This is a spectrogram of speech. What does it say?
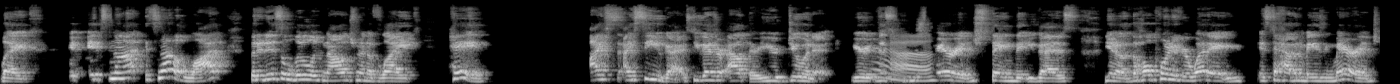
like it's not it's not a lot, but it is a little acknowledgement of like, hey, I, I see you guys. You guys are out there. You're doing it. You're yeah. this, this, marriage thing that you guys, you know, the whole point of your wedding is to have an amazing marriage.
